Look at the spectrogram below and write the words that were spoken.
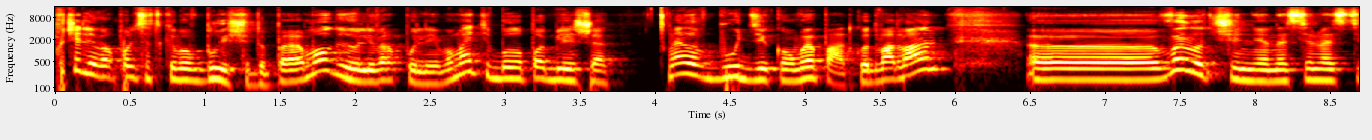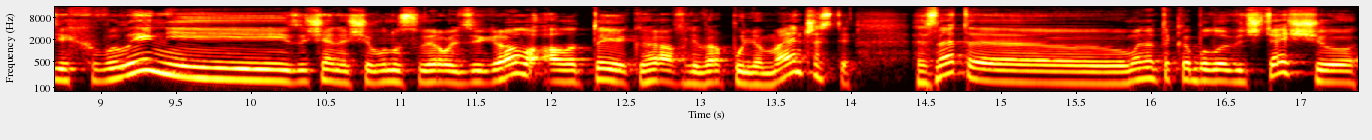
Хоча Ліверпуль все-таки був ближче до перемоги, у Ліверпулі моментів було побільше. Але в будь-якому випадку 2-2. Е, вилучення на 17-й хвилині. Звичайно, що воно свою роль зіграло, але те, як грав Ліверпуль у Менчесті, знаєте, у мене таке було відчуття, що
